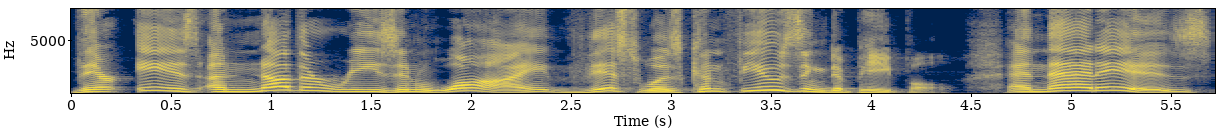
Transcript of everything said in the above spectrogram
there is another reason why this was confusing to people. And that is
